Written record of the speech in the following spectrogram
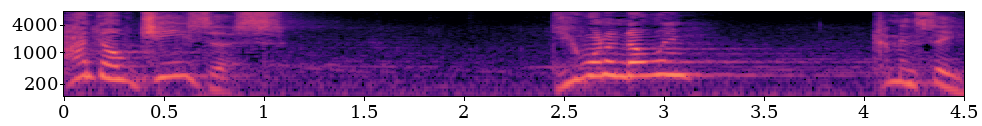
I know Jesus. Do you want to know him? Come and see.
